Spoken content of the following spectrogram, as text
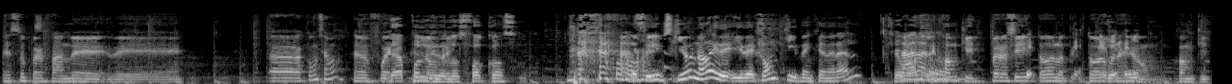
Es súper fan de Ah, ¿Cómo se llama? fue de Apple y de los focos. de Philips Q, ¿no? Y de, y de HomeKit en general. Nada de HomeKit, pero sí, eh, todo lo, todo lo el, con HomeKit.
